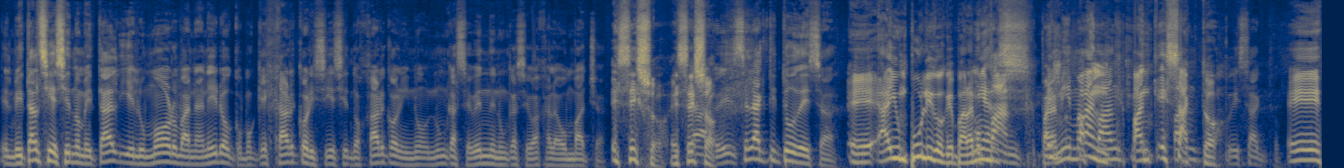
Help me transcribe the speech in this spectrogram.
El metal sigue siendo metal y el humor bananero como que es hardcore y sigue siendo hardcore y no, nunca se vende, nunca se baja la bombacha. Es eso, es eso. Claro, es la actitud esa. Eh, hay un público que para O mí es. punk. Para mí es más punk. Punk, exacto. Punk, exacto. Es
